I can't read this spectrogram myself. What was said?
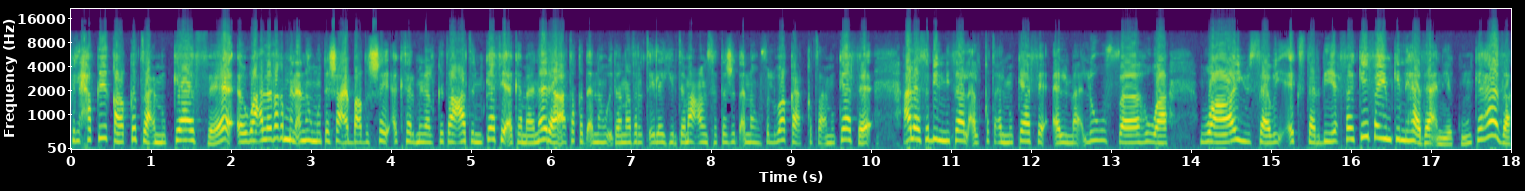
في الحقيقة قطع مكافئ وعلى الرغم من أنه متشعب بعض الشيء أكثر من القطاعات المكافئة كما نرى أعتقد أنه إذا نظرت إليه بتمعن ستجد أنه في الواقع قطع مكافئ. على سبيل المثال القطع المكافئ المألوف هو y يساوي x تربيع فكيف يمكن لهذا أن يكون كهذا؟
